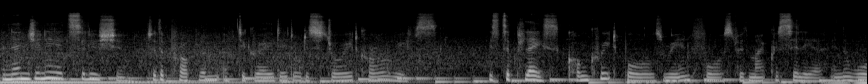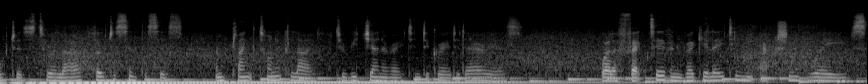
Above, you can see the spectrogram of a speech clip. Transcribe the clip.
An engineered solution to the problem of degraded or destroyed coral reefs is to place concrete balls reinforced with microsilica in the waters to allow photosynthesis and planktonic life to regenerate in degraded areas. While effective in regulating the action of waves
